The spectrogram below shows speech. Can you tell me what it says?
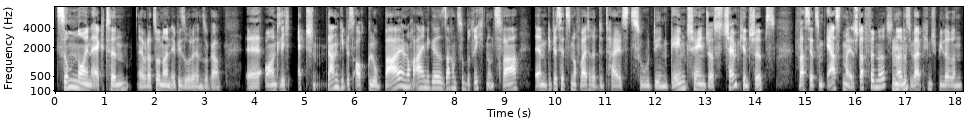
zum neuen Act hin, äh, oder zur neuen Episode hin sogar, äh, ordentlich Action. Dann gibt es auch global noch einige Sachen zu berichten und zwar ähm, gibt es jetzt noch weitere Details zu den Game Changers Championships was ja zum ersten Mal jetzt stattfindet, ne, mhm. ne, dass die weiblichen Spielerinnen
